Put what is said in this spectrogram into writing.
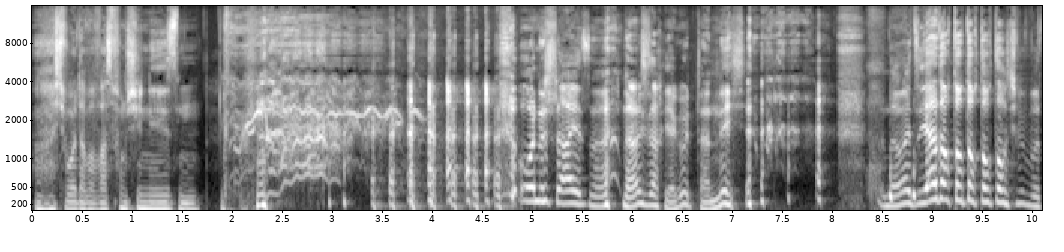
Ah, Ich wollte aber was vom Chinesen. Ohne Scheiß. Ne? Da habe ich gesagt, ja gut, dann nicht. Und dann meinte sie, ja doch, doch, doch, doch, doch, ich will was.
